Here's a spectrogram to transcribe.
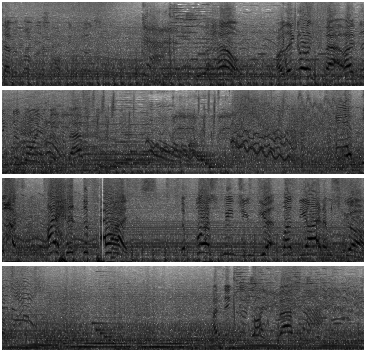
seven levels off because the hell? Are they going fast? I think they're going a bit fast. Oh what? I hit the plus! The plus means you get let the items go. I think they're going faster.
